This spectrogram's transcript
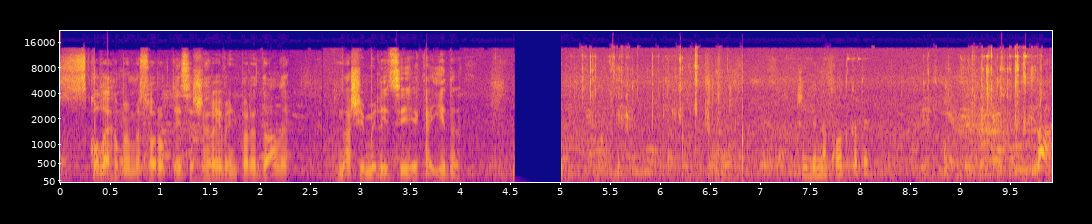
з колегами ми 40 тисяч гривень передали нашій міліції, яка їде Щоб нафоткати? Да.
